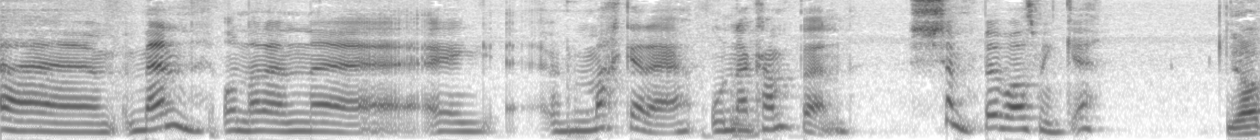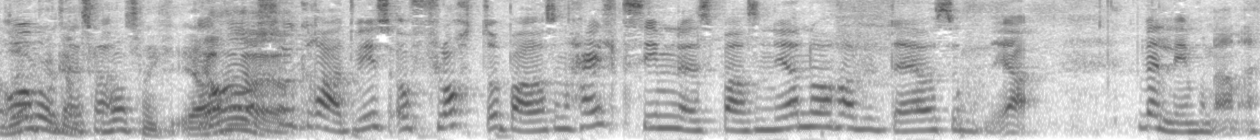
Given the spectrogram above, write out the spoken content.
uh, men under den eh, Jeg merka det under kampen. Kjempebra sminke. Ja, det var ganske bra sminke. Ja, Ja, ja, ja. Så gradvis og flott og bare sånn helt seamless. Bare sånn, ja, nå har du det, og så, ja. Veldig imponerende.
